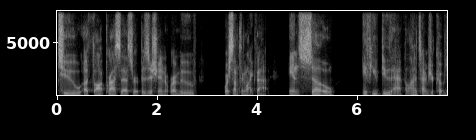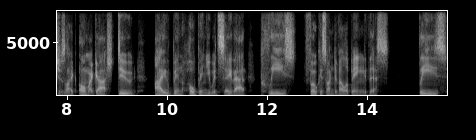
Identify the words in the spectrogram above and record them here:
to a thought process or a position or a move or something like that. And so, if you do that, a lot of times your coach is like, oh my gosh, dude, I've been hoping you would say that. Please focus on developing this. Please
